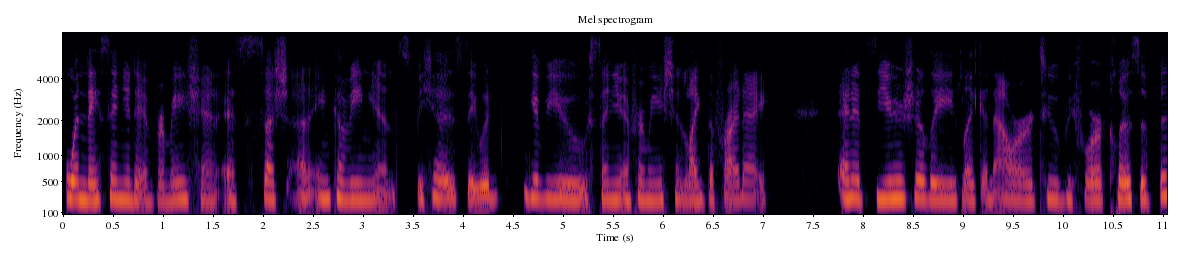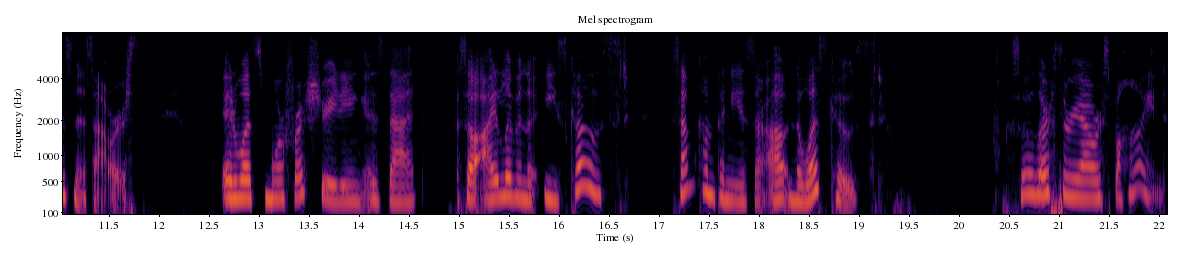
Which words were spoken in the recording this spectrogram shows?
when they send you the information, it's such an inconvenience because they would give you send you information like the Friday. And it's usually like an hour or two before close of business hours. And what's more frustrating is that so I live in the East Coast. Some companies are out in the West Coast. So they're three hours behind.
